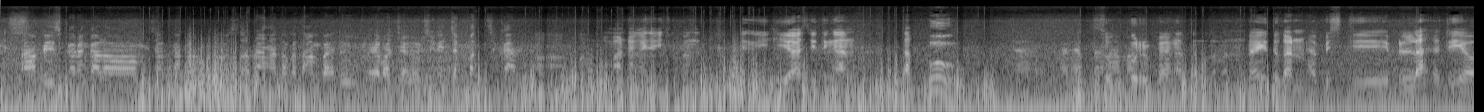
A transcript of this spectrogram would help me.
Yes. Tapi sekarang kalau misalkan ke Serang atau ke Tambak itu lewat jalur sini cepet sekali. Heeh. Pemandangannya hijau banget. Dihiasi dengan tebu. Ya, banyak tanaman. Subur banget teman-teman. Nah itu kan habis dibelah jadi ya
